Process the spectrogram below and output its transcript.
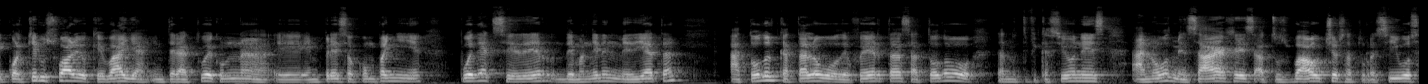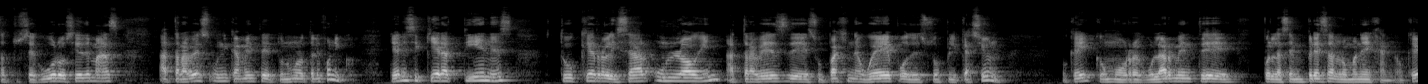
cualquier usuario que vaya, interactúe con una empresa o compañía, puede acceder de manera inmediata a todo el catálogo de ofertas, a todas las notificaciones, a nuevos mensajes, a tus vouchers, a tus recibos, a tus seguros y demás a través únicamente de tu número telefónico. Ya ni siquiera tienes tú que realizar un login a través de su página web o de su aplicación, ¿ok? Como regularmente pues las empresas lo manejan, ¿ok?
